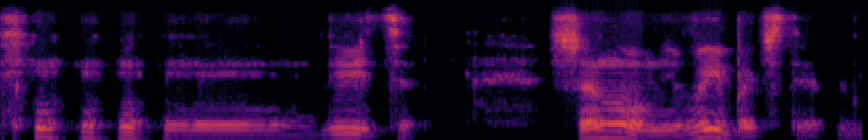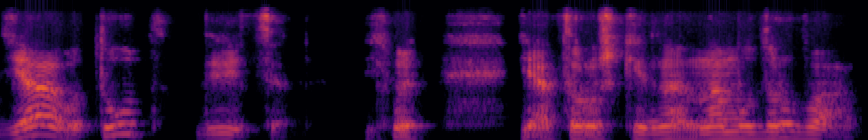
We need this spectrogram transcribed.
Дивіться. Шановні, вибачте, я отут, дивіться, я трошки намудрував.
